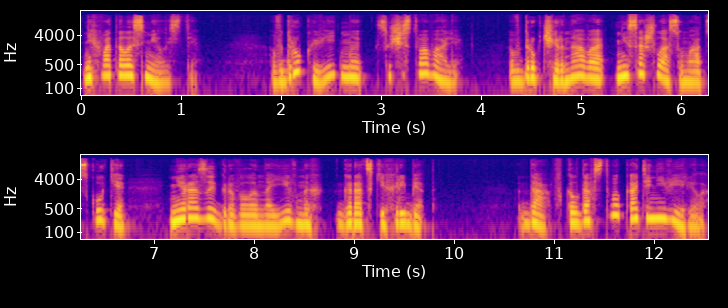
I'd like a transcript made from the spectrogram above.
не хватало смелости. Вдруг ведьмы существовали. Вдруг Чернава не сошла с ума от скуки, не разыгрывала наивных городских ребят. Да, в колдовство Катя не верила.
